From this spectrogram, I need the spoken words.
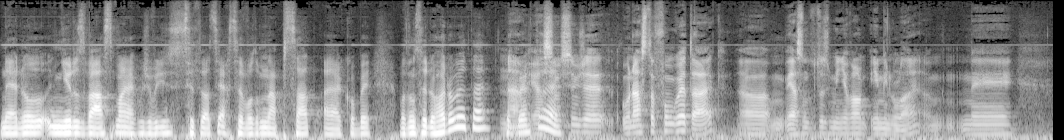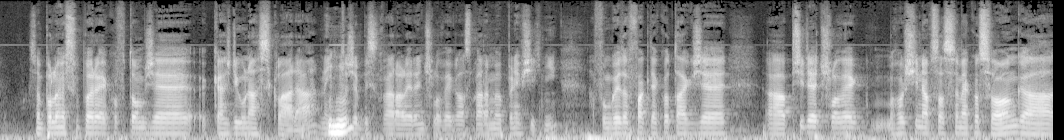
najednou někdo z vás má nějakou životní situaci a chce o tom napsat a jakoby o tom se dohadujete? Ne, jak já to si je? myslím, že u nás to funguje tak, uh, já jsem to tu zmiňoval i minule, my jsme podle mě super jako v tom, že každý u nás skládá, není Mhm. to, že by skládal jeden člověk, ale skládáme úplně všichni a funguje to fakt jako tak, že uh, přijde člověk, hoši napsal jsem jako song a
